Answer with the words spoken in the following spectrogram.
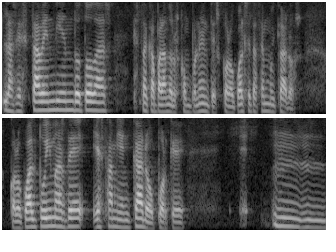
las está vendiendo todas está acaparando los componentes, con lo cual se te hacen muy caros. Con lo cual tu I más D es también caro porque eh, mm,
